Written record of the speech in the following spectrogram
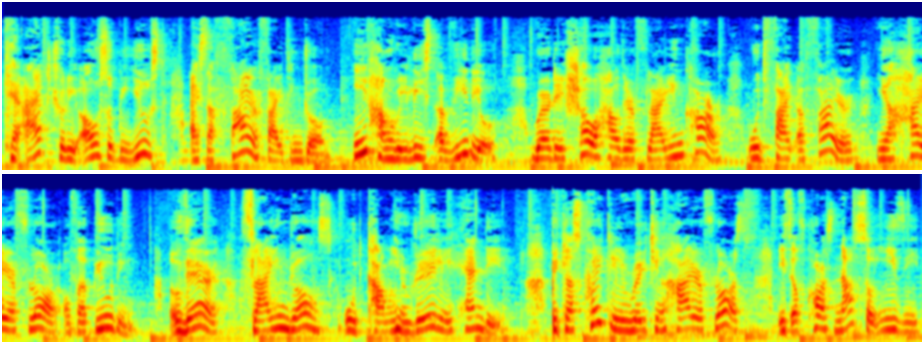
can actually also be used as a firefighting drone. EHang released a video where they show how their flying car would fight a fire in a higher floor of a building. There, flying drones would come in really handy because quickly reaching higher floors is of course not so easy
